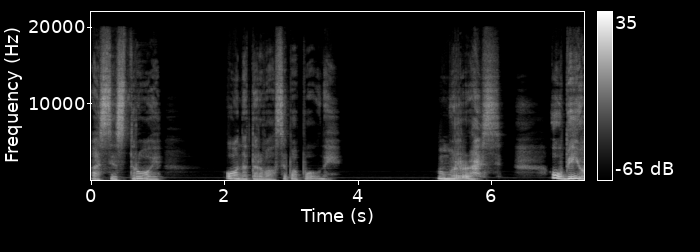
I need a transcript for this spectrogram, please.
А с сестрой он оторвался по полной. «Мразь! Убью!»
